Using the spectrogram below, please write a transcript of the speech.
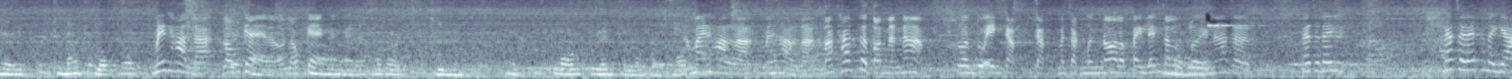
ในในคณะตลกว่าไม่ทันละเราแก่แล้วเราแก่กันไปแล้วเขาก็กินเราเล่นตลกกับเขาไม่ทันละไม่ทันละแล้วถ้าเกิดตอนนั้นน่ะชวนตัวเองกลับกลับมาจากเมืองนอกแล้วไปเล่นตลกเลยน่าจะน่าจะได้ น่าจะได้ภรรยา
